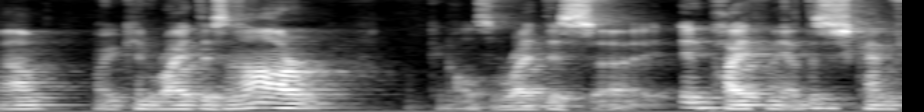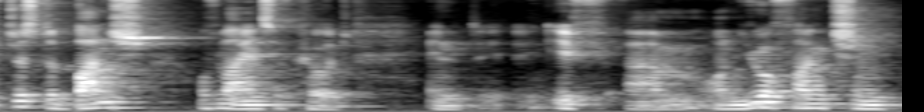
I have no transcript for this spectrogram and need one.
or you can write this in R, you can also write this uh, in Python. Yeah, this is kind of just a bunch of lines of code. And if um, on your function,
